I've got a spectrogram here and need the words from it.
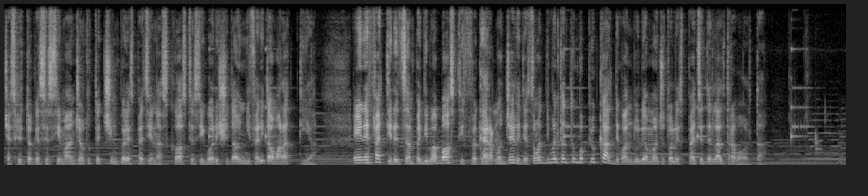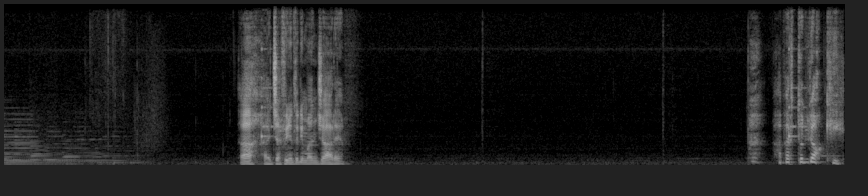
C'è scritto che se si mangiano tutte e cinque le spezie nascoste si guarisce da ogni ferita o malattia. E in effetti le zampe di Mabostif, che erano gelide, sono diventate un po' più calde quando lui ha mangiato le spezie dell'altra volta. Ah, hai già finito di mangiare? Ha aperto gli occhi!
